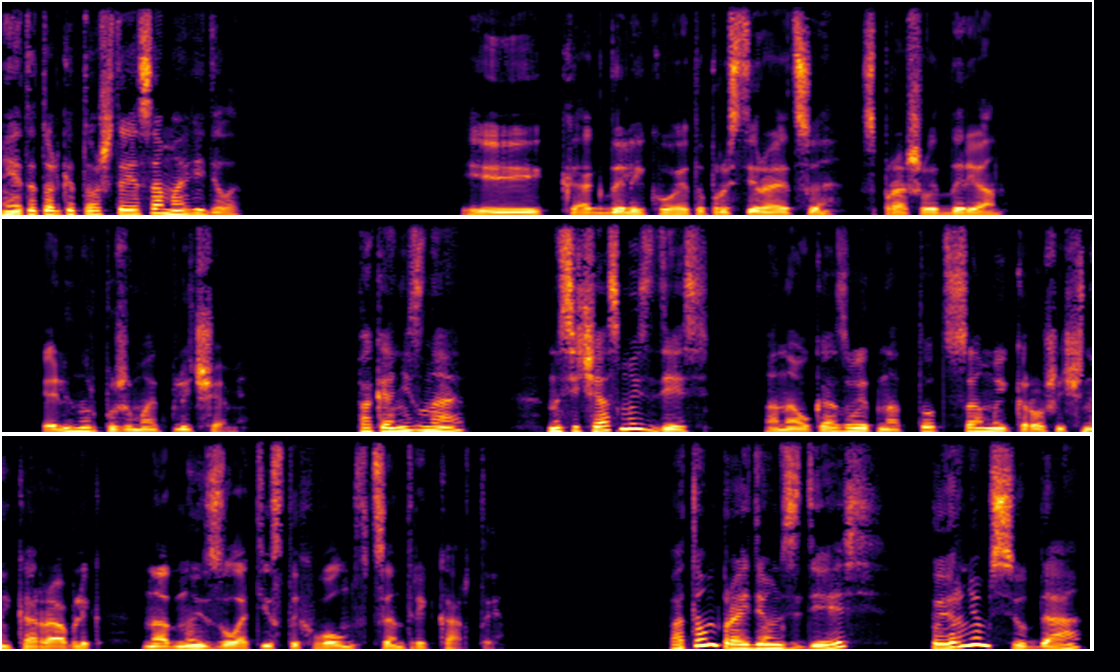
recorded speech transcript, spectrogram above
И это только то, что я сама видела». «И как далеко это простирается?» — спрашивает Дариан. Элинор пожимает плечами. «Пока не знаю. Но сейчас мы здесь». Она указывает на тот самый крошечный кораблик, на одной из золотистых волн в центре карты. «Потом пройдем здесь, повернем сюда», —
